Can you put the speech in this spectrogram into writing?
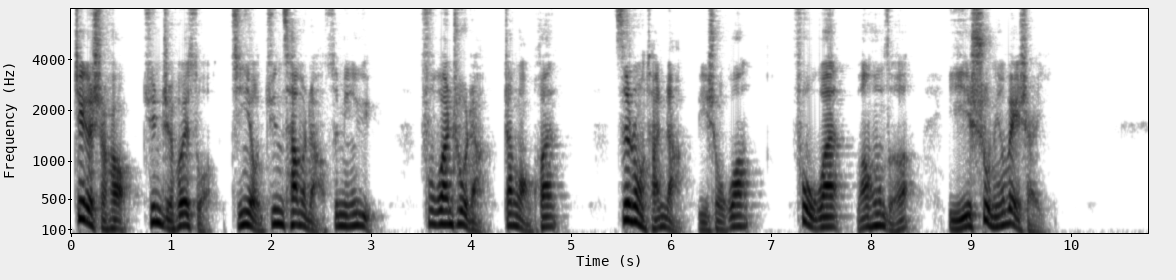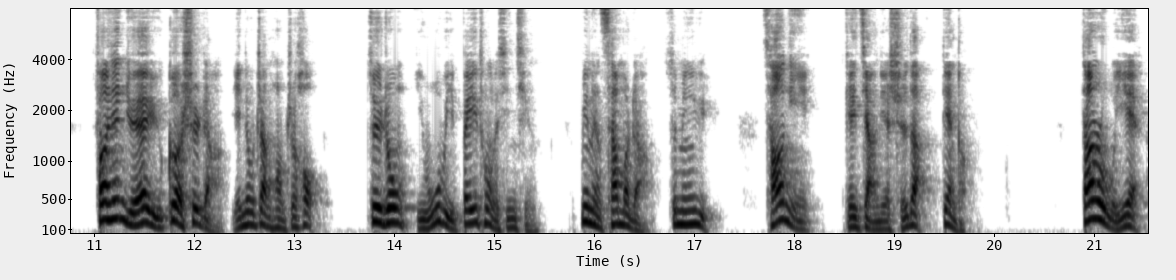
这个时候军指挥所仅有军参谋长孙明玉、副官处长张广宽、辎重团长李寿光、副官王洪泽以及数名卫士而已。方先觉与各师长研究战况之后，最终以无比悲痛的心情，命令参谋长孙明玉草拟给蒋介石的电稿。当日午夜，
